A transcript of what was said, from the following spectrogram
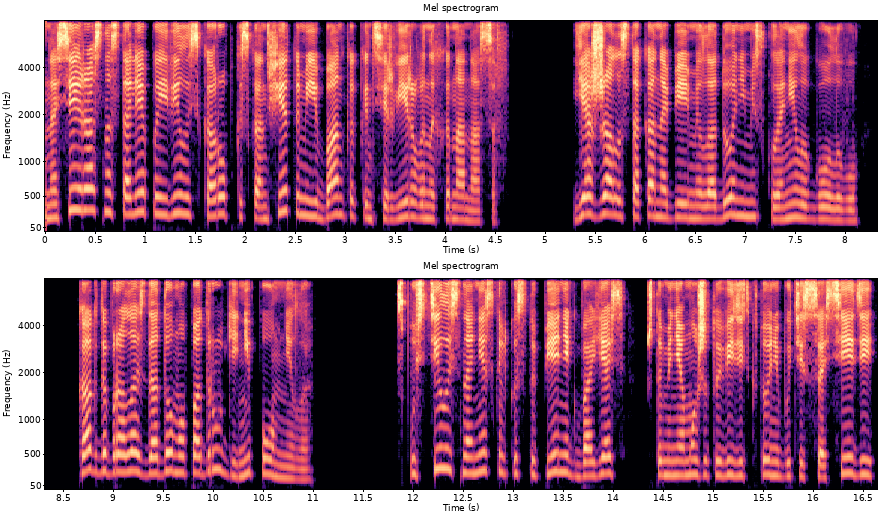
На сей раз на столе появилась коробка с конфетами и банка консервированных ананасов. Я сжала стакан обеими ладонями, склонила голову. Как добралась до дома подруги, не помнила. Спустилась на несколько ступенек, боясь, что меня может увидеть кто-нибудь из соседей,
